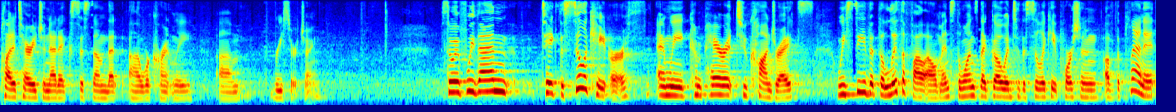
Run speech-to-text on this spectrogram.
planetary genetic system that uh, we're currently um, researching. So if we then take the silicate Earth and we compare it to chondrites, we see that the lithophile elements, the ones that go into the silicate portion of the planet,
